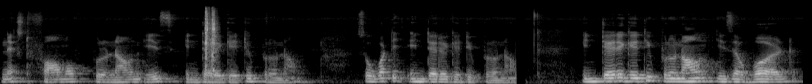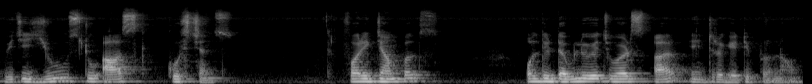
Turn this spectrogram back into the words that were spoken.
next form of pronoun is interrogative pronoun. So what is interrogative pronoun? Interrogative pronoun is a word which is used to ask questions. For examples all the wh words are interrogative pronoun.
